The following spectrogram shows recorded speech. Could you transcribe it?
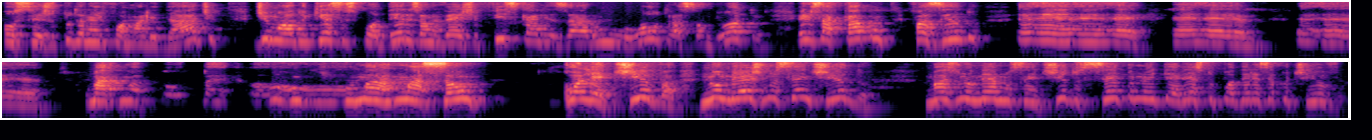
ou seja, tudo na informalidade, de modo que esses poderes, ao invés de fiscalizar um ou outro, a ação do outro, eles acabam fazendo é, é, é, uma, uma, uma, uma ação coletiva no mesmo sentido, mas no mesmo sentido sempre no interesse do Poder Executivo.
